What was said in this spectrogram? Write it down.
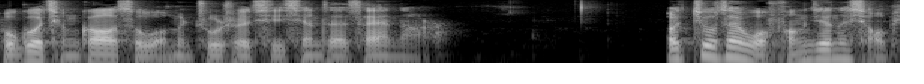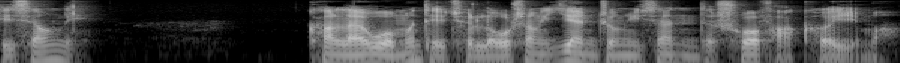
不过，请告诉我们注射器现在在哪儿？呃，就在我房间的小皮箱里。看来我们得去楼上验证一下你的说法，可以吗？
